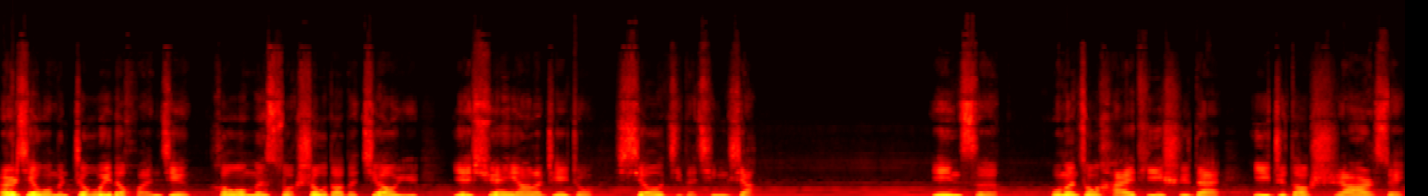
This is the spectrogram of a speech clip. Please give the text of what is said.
而且，我们周围的环境和我们所受到的教育也宣扬了这种消极的倾向。因此，我们从孩提时代一直到十二岁，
